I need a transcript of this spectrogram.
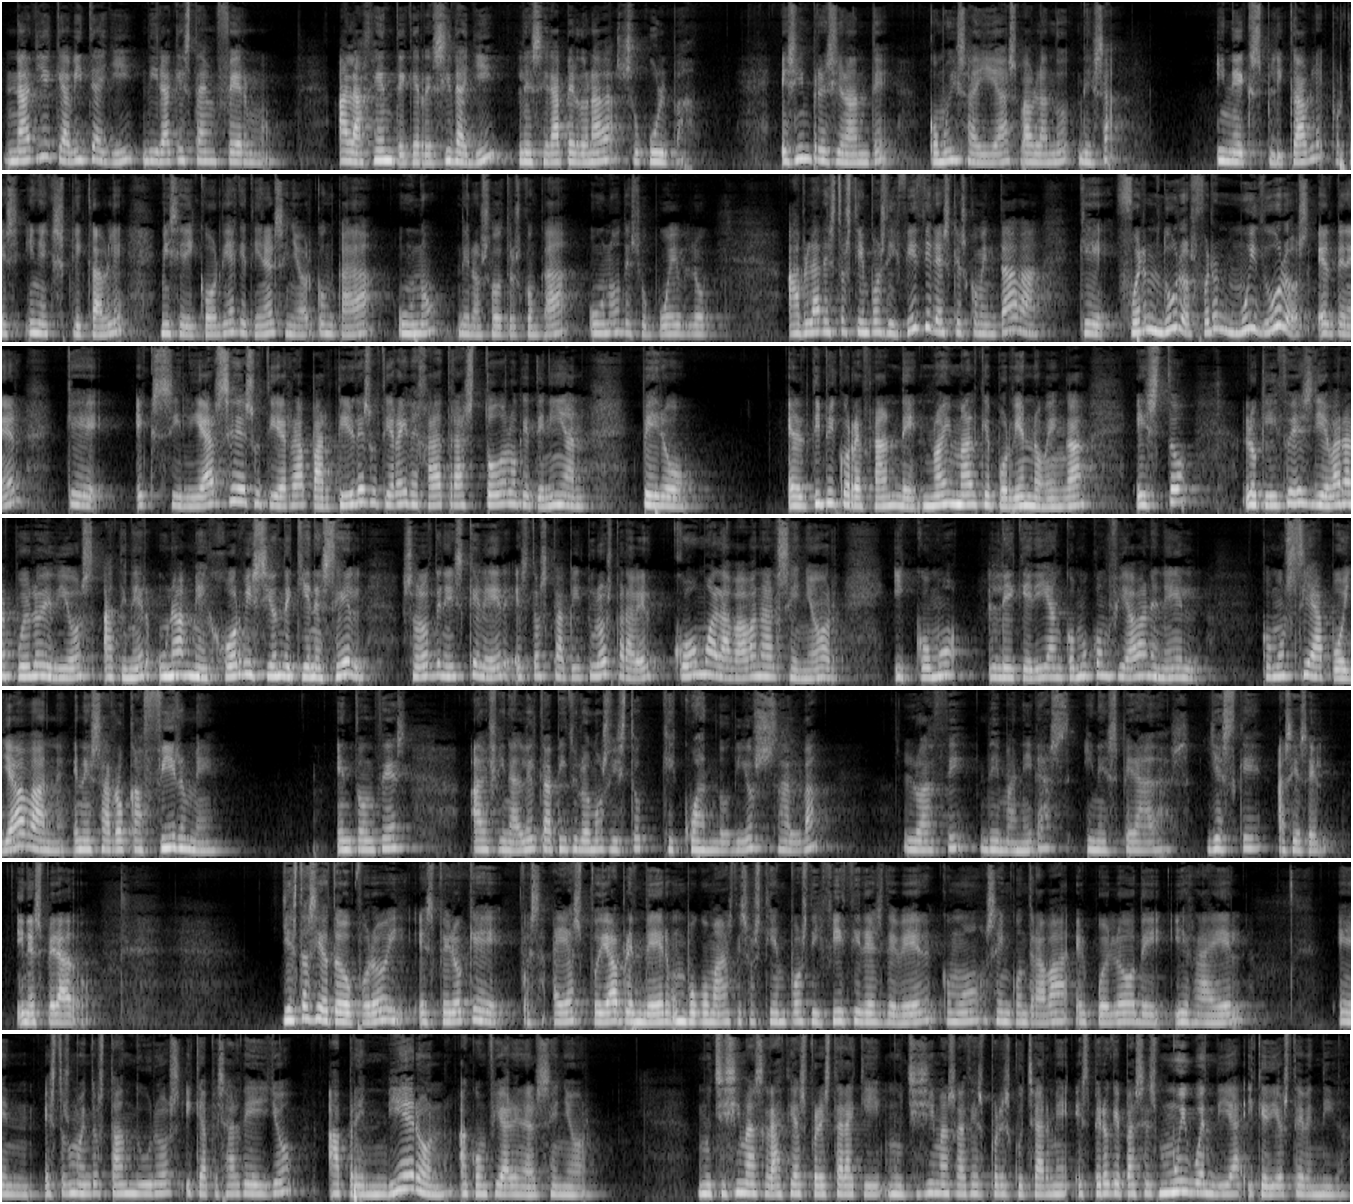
Nadie que habite allí dirá que está enfermo. A la gente que resida allí le será perdonada su culpa. Es impresionante cómo Isaías va hablando de esa inexplicable, porque es inexplicable, misericordia que tiene el Señor con cada uno de nosotros, con cada uno de su pueblo. Habla de estos tiempos difíciles que os comentaba, que fueron duros, fueron muy duros el tener que exiliarse de su tierra, partir de su tierra y dejar atrás todo lo que tenían. Pero el típico refrán de no hay mal que por bien no venga, esto lo que hizo es llevar al pueblo de Dios a tener una mejor visión de quién es Él. Solo tenéis que leer estos capítulos para ver cómo alababan al Señor y cómo le querían, cómo confiaban en Él, cómo se apoyaban en esa roca firme. Entonces, al final del capítulo hemos visto que cuando Dios salva, lo hace de maneras inesperadas. Y es que así es Él, inesperado. Y esto ha sido todo por hoy. Espero que pues, hayas podido aprender un poco más de esos tiempos difíciles de ver cómo se encontraba el pueblo de Israel en estos momentos tan duros y que a pesar de ello aprendieron a confiar en el Señor. Muchísimas gracias por estar aquí, muchísimas gracias por escucharme. Espero que pases muy buen día y que Dios te bendiga.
